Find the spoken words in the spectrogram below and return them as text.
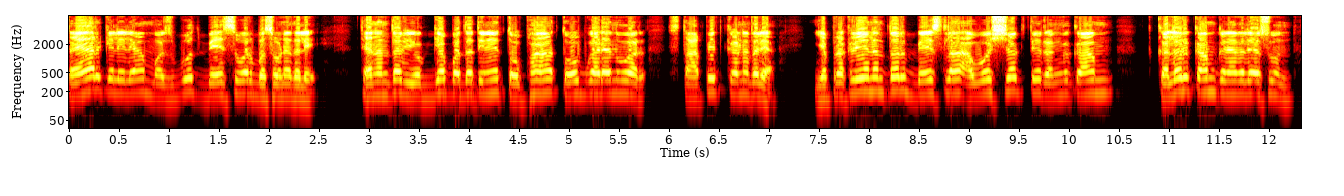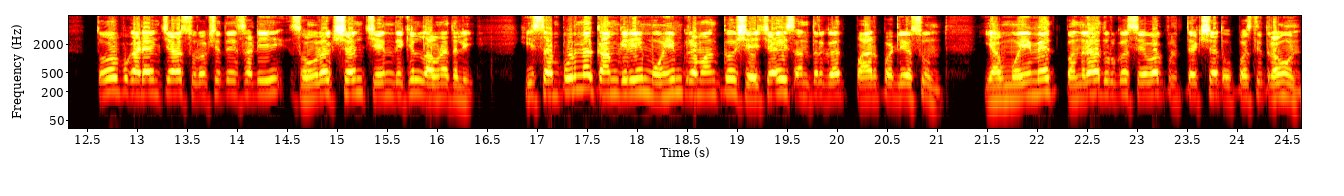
तयार केलेल्या मजबूत बेसवर बसवण्यात आले. त्यानंतर योग्य पद्धतीने तोफा तोफगाड्यांवर स्थापित करण्यात आल्या. या प्रक्रियेनंतर बेसला आवश्यक ते रंगकाम कलर काम करण्यात आले असून तोफगाड्यांच्या सुरक्षतेसाठी संरक्षण चेन देखील लावण्यात आली. ही संपूर्ण कामगिरी मोहीम क्रमांक शेहेचाळीस अंतर्गत पार पडली असून या मोहिमेत पंधरा दुर्गसेवक प्रत्यक्षात उपस्थित राहून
